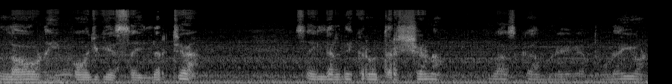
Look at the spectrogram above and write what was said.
ਲਓ ਨਹੀਂ ਪਹੁੰਚ ਗਏ ਸੈਲਰ ਚ। ਸੈਲਰ ਦੇ ਕਰੋ ਦਰਸ਼ਨ, ਬਸ ਕੰਮ ਰਹਿ ਗਿਆ ਥੋੜਾ ਹੀ ਹੁਣ।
